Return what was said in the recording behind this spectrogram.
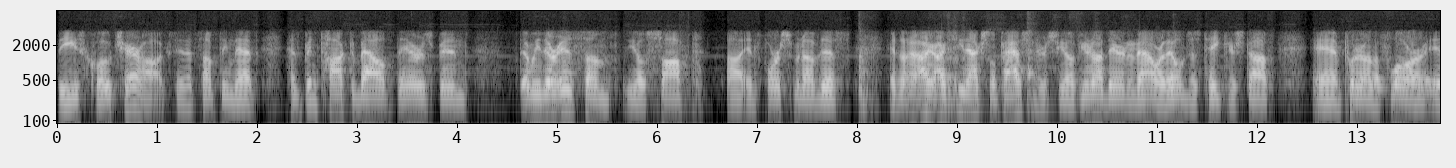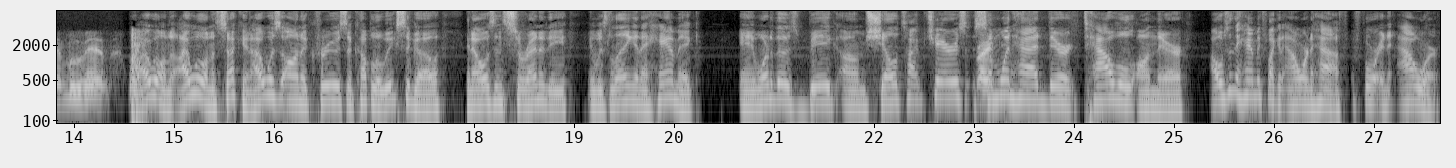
these quote chair hogs, and it's something that has been talked about. There's been, I mean, there is some you know soft uh, enforcement of this, and I, I've seen actual passengers. You know, if you're not there in an hour, they'll just take your stuff and put it on the floor and move in. Well, I will. I will in a second. I was on a cruise a couple of weeks ago, and I was in Serenity and was laying in a hammock. And one of those big um, shell type chairs, Right. someone had their towel on there. I was in the hammock for like an hour and a half for an hour,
